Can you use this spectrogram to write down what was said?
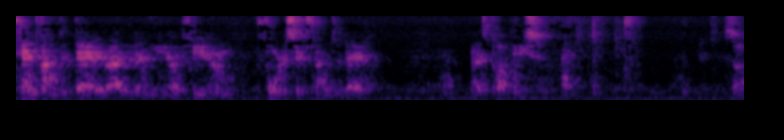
10 times a day rather than, you know, feeding them four to six times a day as puppies. So,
